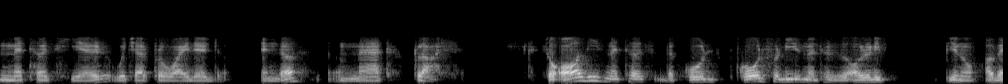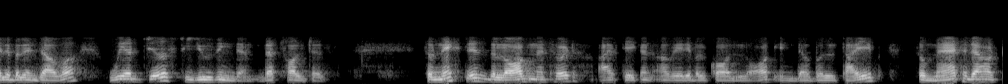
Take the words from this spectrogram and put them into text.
methods here which are provided in the math class. So all these methods, the code code for these methods is already you know available in Java. We are just using them. That's all it is. So next is the log method. I've taken a variable called log in double type. So math dot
